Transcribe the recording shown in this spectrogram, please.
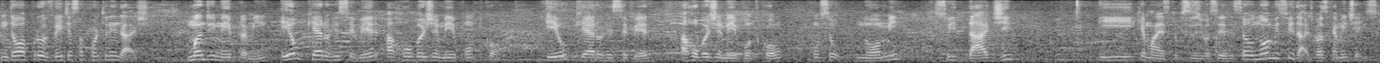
Então aproveite essa oportunidade. Manda um e-mail para mim, eu quero receber gmail.com eu quero receber gmail.com com seu nome, sua idade e que mais que eu preciso de você? Seu nome e sua idade, basicamente é isso,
